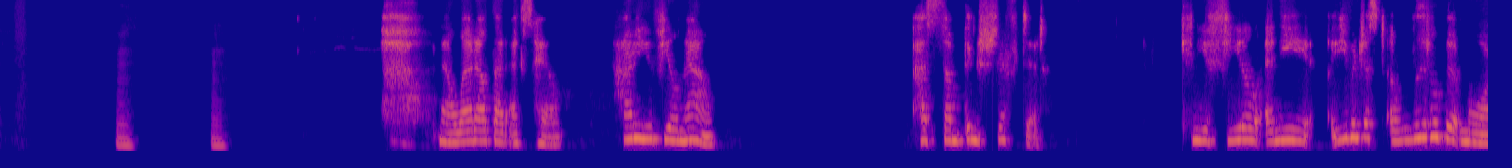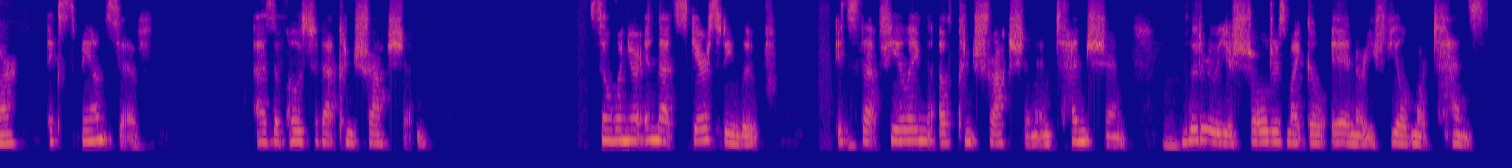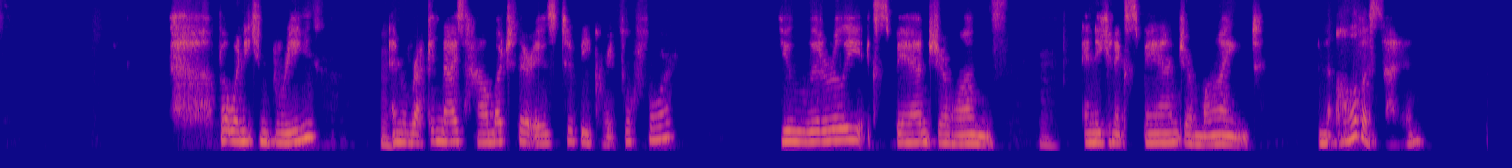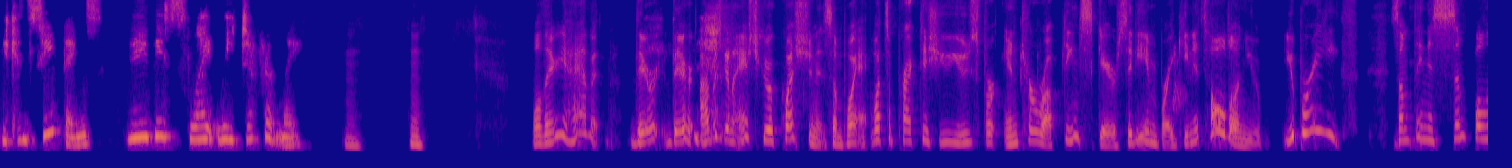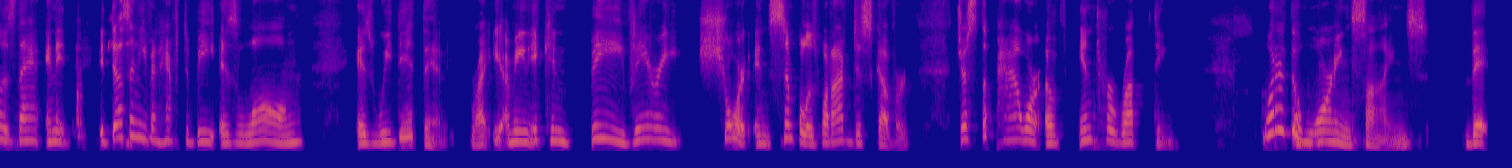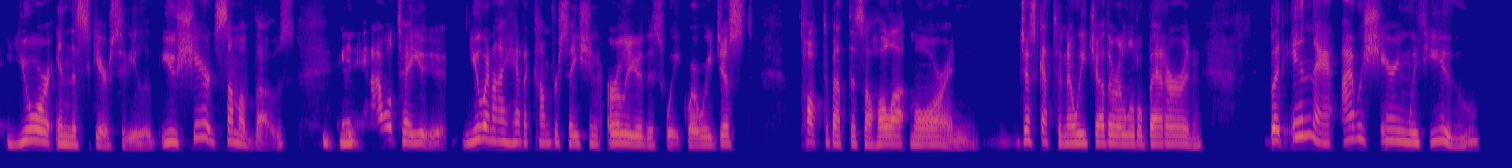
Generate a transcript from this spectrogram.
Mm. Mm. Now let out that exhale. How do you feel now? Has something shifted? Can you feel any, even just a little bit more expansive as opposed to that contraction? So when you're in that scarcity loop, it's that feeling of contraction and tension. Mm. Literally, your shoulders might go in or you feel more tense. But when you can breathe mm. and recognize how much there is to be grateful for, you literally expand your lungs mm. and you can expand your mind. And all of a sudden, you can see things maybe slightly differently. Well, there you have it. There, there. I was going to ask you a question at some point. What's a practice you use for interrupting scarcity and breaking its hold on you? You breathe. Something as simple as that, and it it doesn't even have to be as long as we did then, right? I mean, it can be very short and simple, as what I've discovered. Just the power of interrupting. What are the mm-hmm. warning signs that you're in the scarcity loop. You shared some of those. Mm-hmm. And, and, I will tell you, you and I had a conversation earlier this week where we just talked about this a whole lot more and just got to know each other a little better. And, but in that, I was sharing with you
